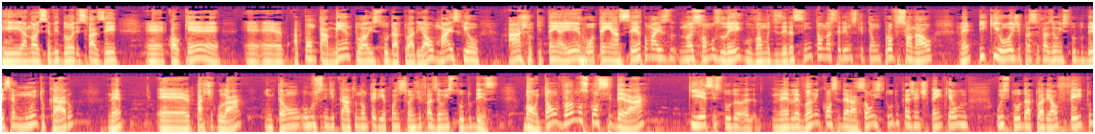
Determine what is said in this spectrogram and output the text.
e a nós servidores fazer é, qualquer é, é, apontamento ao estudo atuarial, mais que eu acho que tenha erro ou tenha acerto, mas nós somos leigos, vamos dizer assim, então nós teríamos que ter um profissional, né? E que hoje, para se fazer um estudo desse, é muito caro, né? É, particular. Então o sindicato não teria condições de fazer um estudo desse. Bom, então vamos considerar que esse estudo, né, levando em consideração o estudo que a gente tem, que é o, o estudo atuarial feito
